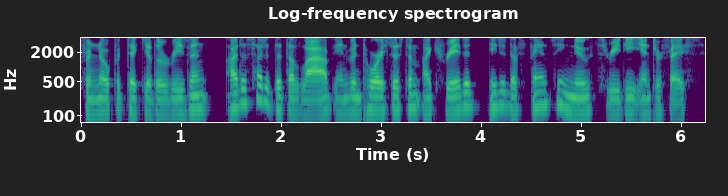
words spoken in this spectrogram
For no particular reason, I decided that the lab inventory system I created needed a fancy new 3D interface.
